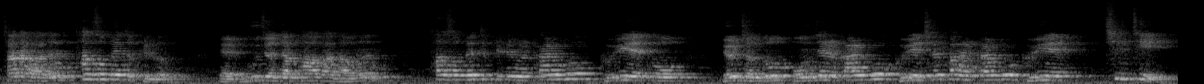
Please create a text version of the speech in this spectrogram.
자랑하는 탄소 매트 필름, 예, 무전자파가 나오는 탄소 매트 필름을 깔고 그 위에 또 열전도 본재를 깔고 그 위에 철판을 깔고 그 위에 7T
